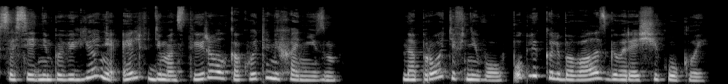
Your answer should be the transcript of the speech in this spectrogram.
в соседнем павильоне эльф демонстрировал какой-то механизм. Напротив него публика любовалась говорящей куклой.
